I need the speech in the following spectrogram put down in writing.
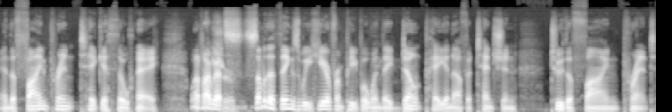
and the fine print taketh away. I want to talk about sure. some of the things we hear from people when they don't pay enough attention to the fine print.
